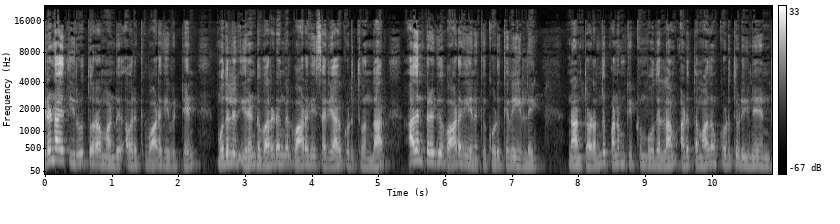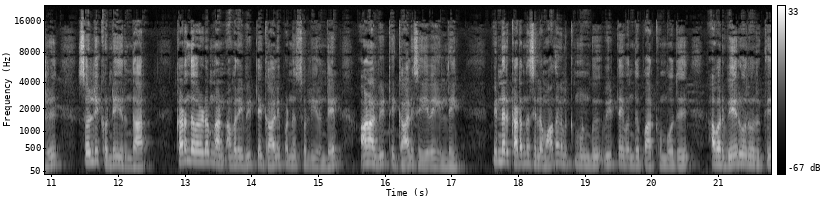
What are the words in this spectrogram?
இரண்டாயிரத்தி இருபத்தோராம் ஆண்டு அவருக்கு வாடகை விட்டேன். முதலில் இரண்டு வருடங்கள் வாடகை சரியாக கொடுத்து வந்தார். அதன் பிறகு வாடகை எனக்கு கொடுக்கவே இல்லை. நான் தொடர்ந்து பணம் கேட்கும் போதெல்லாம் அடுத்த மாதம் கொடுத்து விடுகிறேன் என்று சொல்லிக்கொண்டே இருந்தார். கடந்த வருடம் நான் அவரை வீட்டை காலி பண்ண சொல்லியிருந்தேன். ஆனால் வீட்டை காலி செய்யவே இல்லை. பின்னர் கடந்த சில மாதங்களுக்கு முன்பு வீட்டை வந்து பார்க்கும்போது அவர் வேறொருவருக்கு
